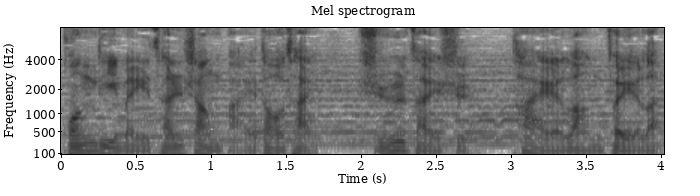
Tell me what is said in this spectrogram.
皇帝每餐上百道菜，实在是太浪费了。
